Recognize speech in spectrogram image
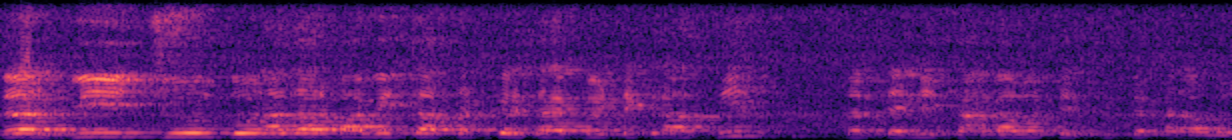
जर वीस जून दोन हजार बावीसला तटकरे साहेब बैठकीला असतील तर त्यांनी सांगावं ते सिद्ध करावं.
